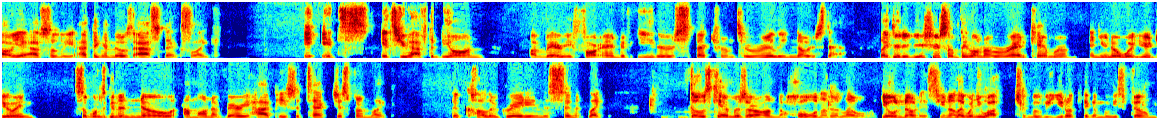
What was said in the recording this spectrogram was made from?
Oh yeah, absolutely. I think in those aspects, like it, it's it's you have to be on a very far end of either spectrum to really notice that. Like, dude, if you shoot something on a red camera and you know what you're doing, someone's gonna know I'm on a very high piece of tech just from like the color grading, the cin- like those cameras are on a whole another level. You'll notice, you know, like when you watch a movie, you don't think a movie's filmed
